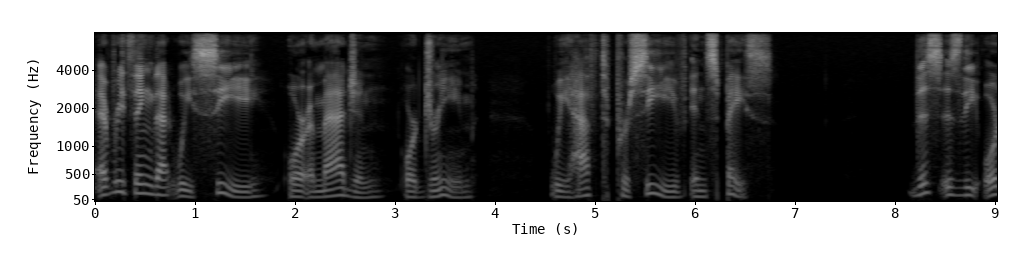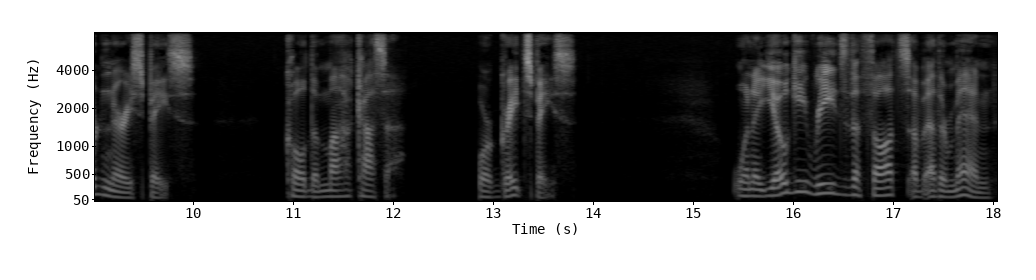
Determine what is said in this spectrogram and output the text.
Everything that we see or imagine or dream, we have to perceive in space. This is the ordinary space, called the Mahakasa, or Great Space. When a yogi reads the thoughts of other men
